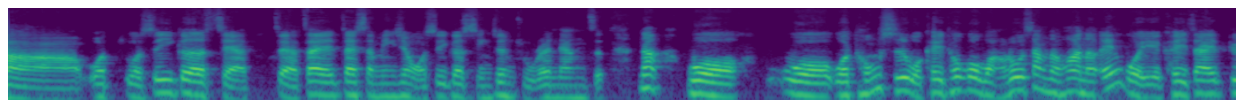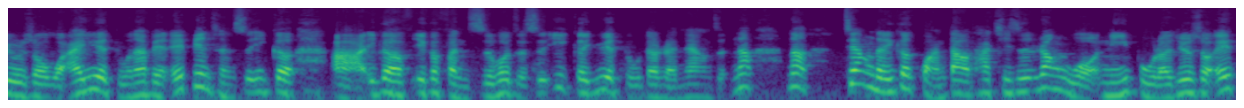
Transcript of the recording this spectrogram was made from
啊、我我是一个在在在在生命线，我是一个行政主任那样子。那我我我同时我可以透过网络上的话呢，诶，我也可以在比如说我爱阅读那边，诶，变成是一个啊、一个一个粉丝或者是一个阅读的人那样子。那那这样的一个管道，它其实让我弥补了，就是说，诶，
